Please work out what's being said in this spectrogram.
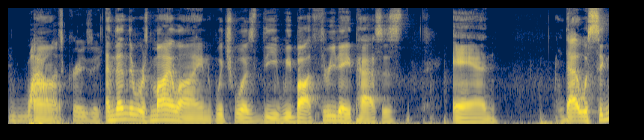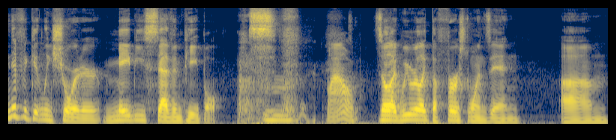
wow, Uh, that's crazy. And then there was my line, which was the we bought three day passes, and that was significantly shorter, maybe seven people. Wow. So like we were like the first ones in. Um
